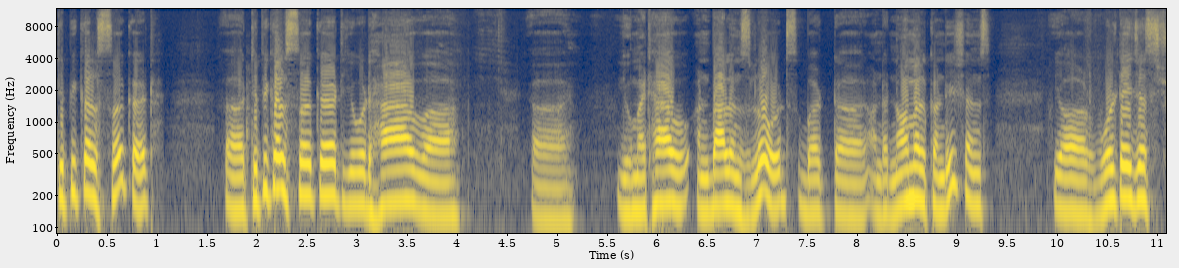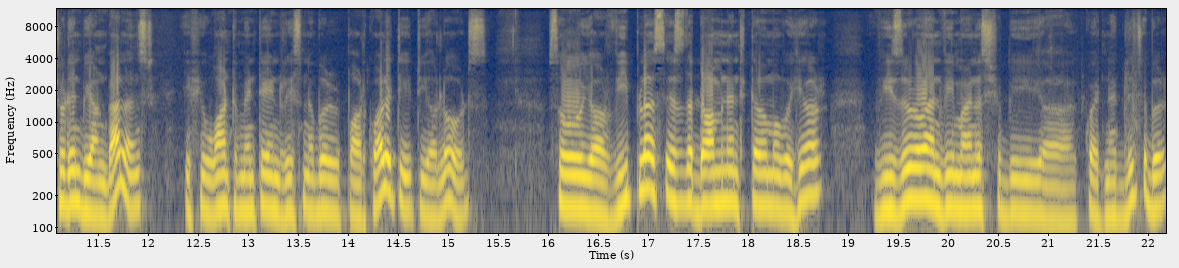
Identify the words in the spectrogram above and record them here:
typical circuit, uh, typical circuit you would have uh, uh, you might have unbalanced loads, but uh, under normal conditions your voltages should not be unbalanced if you want to maintain reasonable power quality to your loads. So, your V plus is the dominant term over here, V 0 and V minus should be uh, quite negligible.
